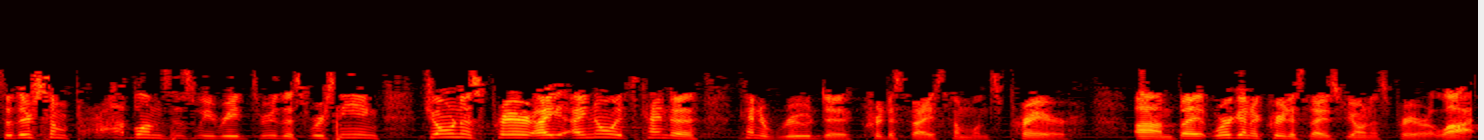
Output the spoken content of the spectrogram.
So there's some problems as we read through this. We're seeing Jonah's prayer. I, I know it's kind of kind of rude to criticize someone's prayer, um, but we're going to criticize Jonah's prayer a lot.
